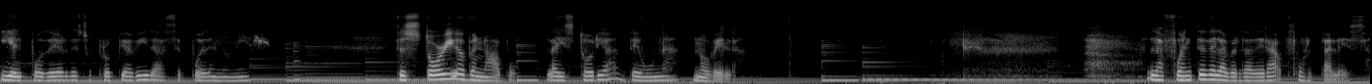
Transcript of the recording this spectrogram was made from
y el poder de su propia vida se pueden unir. The Story of a Novel, la historia de una novela. La fuente de la verdadera fortaleza.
